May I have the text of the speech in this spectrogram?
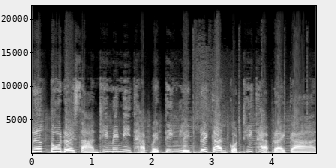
เลือกตู้โดยสารที่ไม่มีแถบ Waiting List ด้วยการกดที่แถบรายการ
